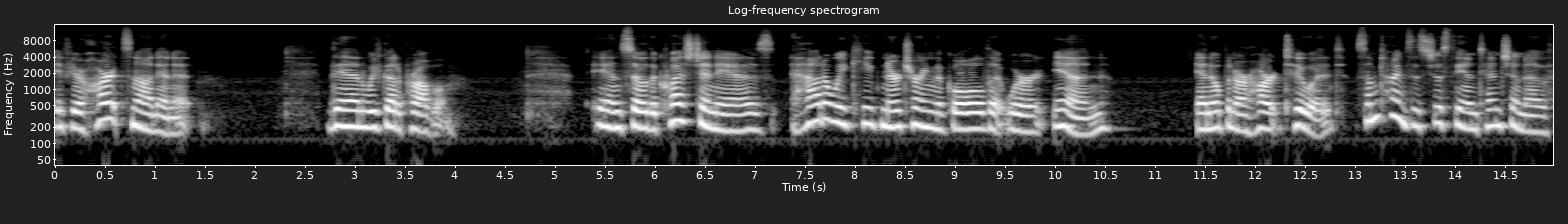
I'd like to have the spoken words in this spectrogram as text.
if your heart's not in it, then we've got a problem. And so the question is, how do we keep nurturing the goal that we're in and open our heart to it. Sometimes it's just the intention of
